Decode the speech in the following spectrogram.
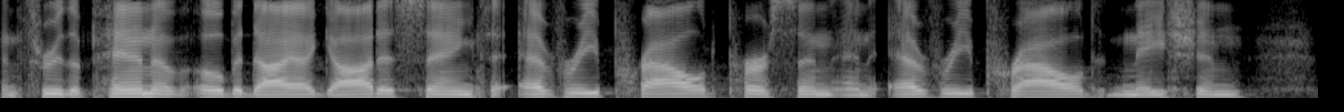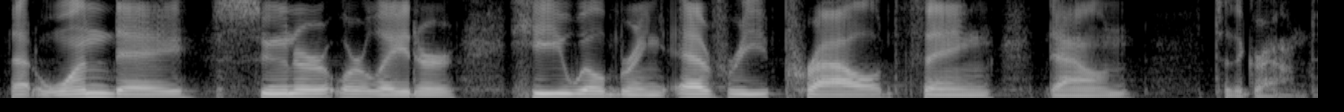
And through the pen of Obadiah, God is saying to every proud person and every proud nation that one day, sooner or later, he will bring every proud thing down to the ground.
